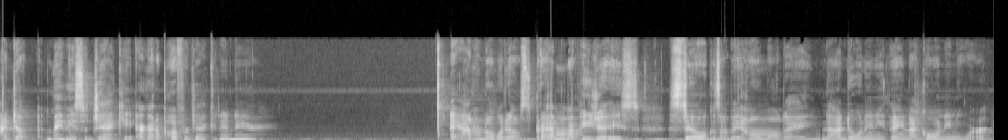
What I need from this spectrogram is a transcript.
I don't, maybe it's a jacket. I got a puffer jacket in there. I don't know what else, but I have on my PJs still because I've been home all day, not doing anything, not going anywhere,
